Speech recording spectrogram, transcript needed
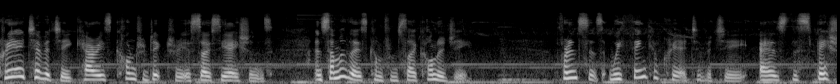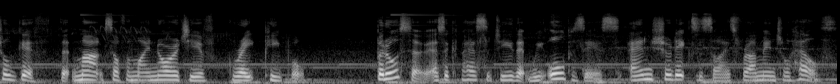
Creativity carries contradictory associations, and some of those come from psychology. For instance, we think of creativity as the special gift that marks off a minority of great people, but also as a capacity that we all possess and should exercise for our mental health.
